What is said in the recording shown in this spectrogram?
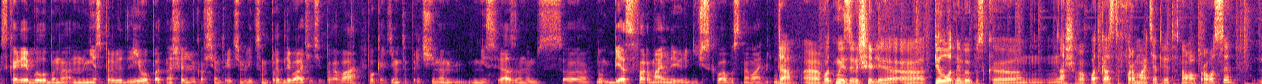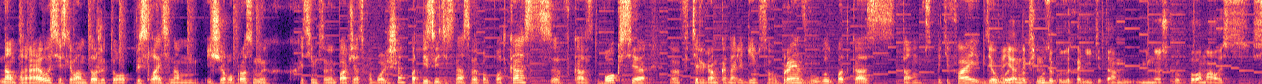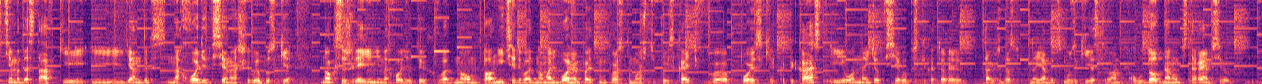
скорее было бы несправедливо по отношению ко всем третьим лицам продлевать эти права по каким-то причинам, не связанным с... Ну, без формального юридического обоснования. Да, э, вот мы и завершили э, пилотный выпуск э, нашего подкаста в формате ответов на вопросы. Нам понравилось. Если вам тоже, то присылайте нам еще вопросы, мы хотим с вами пообщаться побольше. Подписывайтесь на нас в Apple Podcasts, в Кастбоксе, в телеграм-канале Games of Brands, в Google Podcasts, там, в Spotify, где угодно. На Яндекс Музыку заходите, там немножко поломалась система доставки, и Яндекс находит все наши выпуски, но, к сожалению, не находит их в одном полнителе, в одном альбоме, поэтому просто можете поискать в поиске Копикаст, и он найдет все выпуски, которые также доступны на Яндекс Музыке, если вам удобно, а мы постараемся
